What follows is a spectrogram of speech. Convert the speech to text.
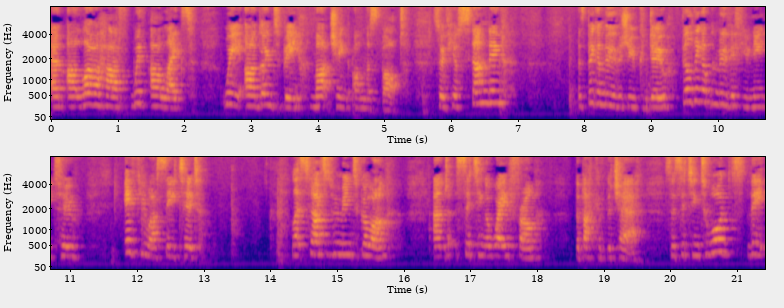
um, our lower half with our legs. We are going to be marching on the spot. So if you're standing, as big a move as you can do, building up the move if you need to. If you are seated, let's start as we mean to go on and sitting away from the back of the chair. So sitting towards the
